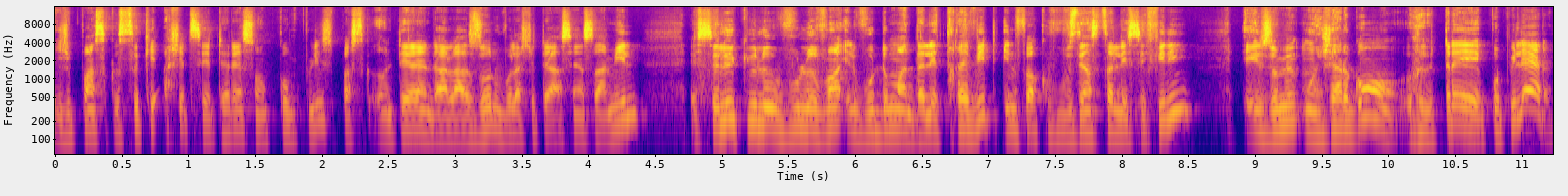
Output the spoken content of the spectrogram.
Je pense que ceux qui achètent ces terrains sont complices parce qu'un terrain dans la zone, vous l'achetez à 500 000 et celui qui vous le vend, il vous demande d'aller très vite. Une fois que vous vous installez, c'est fini. Et ils ont même un jargon euh, très populaire.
